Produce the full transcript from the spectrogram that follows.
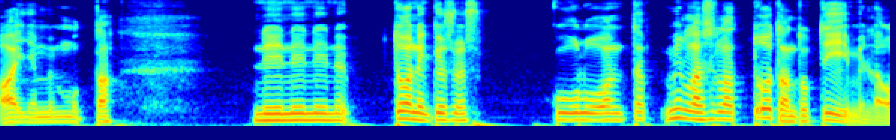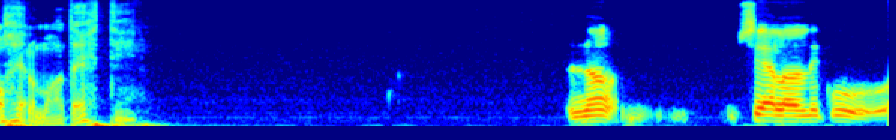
aiemmin, mutta niin, niin, niin, toinen kysymys kuuluu on, että millaisella tuotantotiimillä ohjelmaa tehtiin? No, siellä on niinku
